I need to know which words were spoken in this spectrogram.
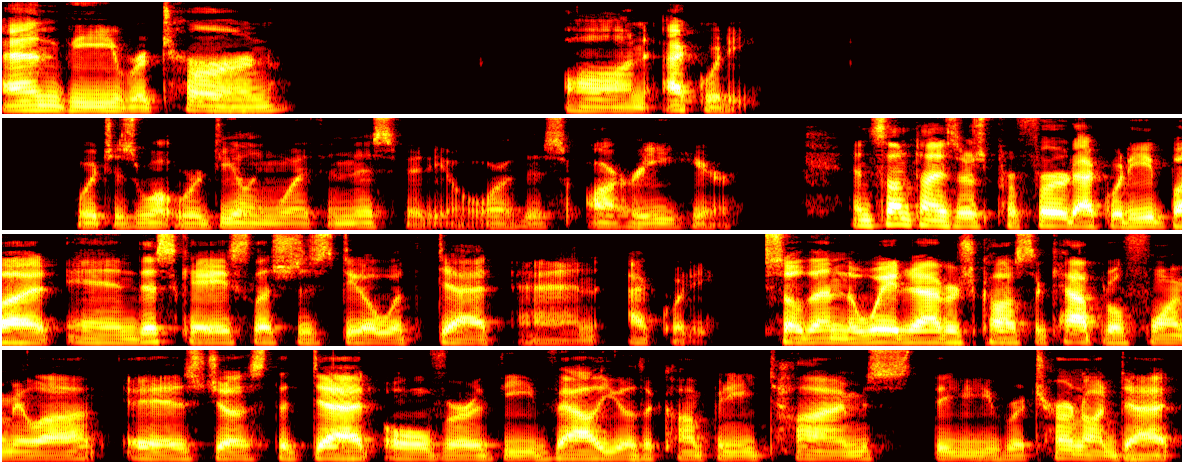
and the return on equity which is what we're dealing with in this video, or this RE here. And sometimes there's preferred equity, but in this case, let's just deal with debt and equity. So then the weighted average cost of capital formula is just the debt over the value of the company times the return on debt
